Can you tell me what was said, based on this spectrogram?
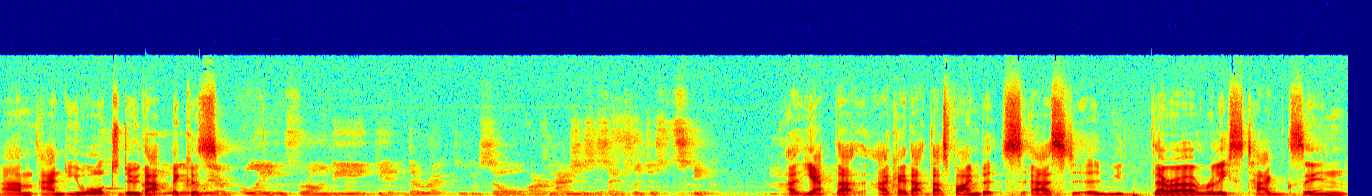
um, and you ought to do that Uh, we because. are, we are pulling from the Git directly, so our hash is essentially just skip. Uh, yeah, that okay. That that's fine, but s- uh, s- uh, we, there are release tags in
